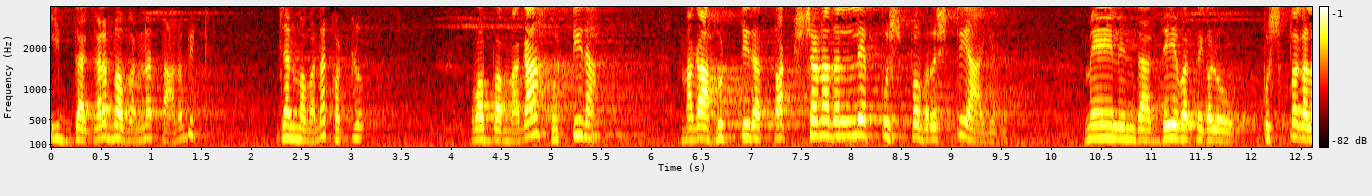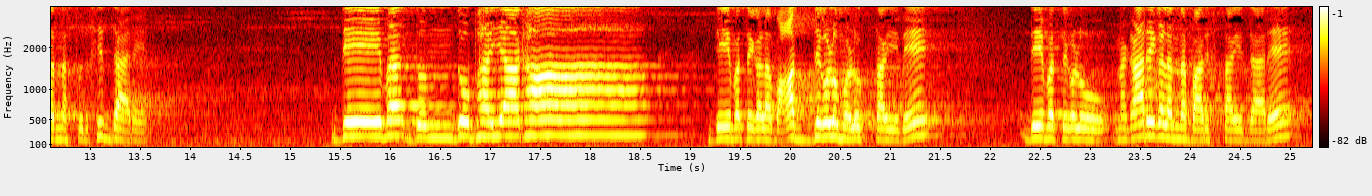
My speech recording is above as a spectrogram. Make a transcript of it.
ಇದ್ದ ಗರ್ಭವನ್ನು ತಾನು ಬಿಟ್ಟು ಜನ್ಮವನ್ನು ಕೊಟ್ಲು. ಒಬ್ಬ ಮಗ ಹುಟ್ಟಿದ ಮಗ ಹುಟ್ಟಿದ ತಕ್ಷಣದಲ್ಲೇ ಪುಷ್ಪವೃಷ್ಟಿ ಆಗಿದೆ ಮೇಲಿಂದ ದೇವತೆಗಳು ಪುಷ್ಪಗಳನ್ನು ಸುರಿಸಿದ್ದಾರೆ. ದೇವದೊಂದು ಭಯಘ. ದೇವತೆಗಳ ವಾದ್ಯಗಳು ಮಳುಗ್ತಾ ಇವೆ. ದೇವತೆಗಳು ನಗಾರಿಗಳನ್ನು ಬಾರಿಸ್ತಾ ಇದ್ದಾರೆ.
